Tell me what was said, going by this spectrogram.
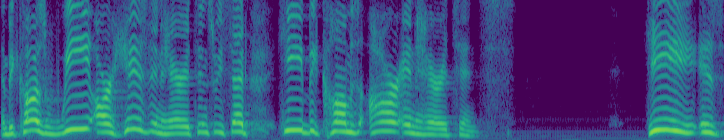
And because we are his inheritance, we said he becomes our inheritance. He is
